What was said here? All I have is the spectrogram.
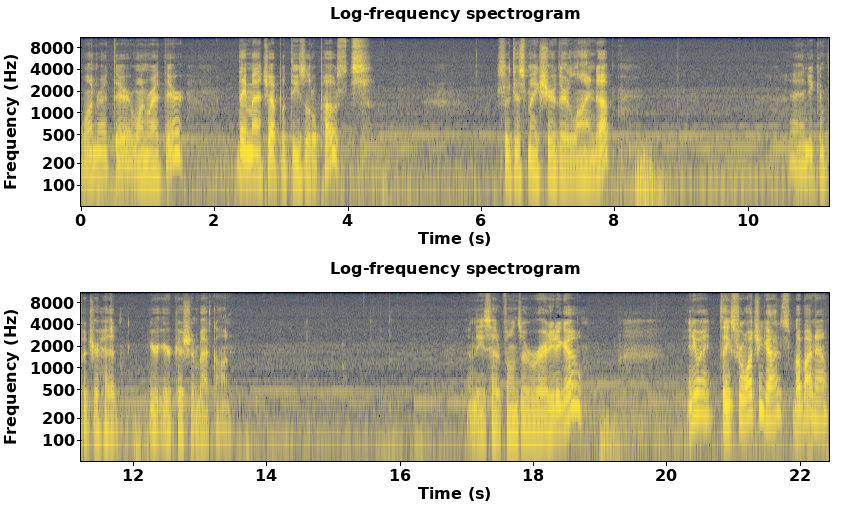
one right there one right there. They match up with these little posts. So just make sure they're lined up. And you can put your head your ear cushion back on. And these headphones are ready to go. Anyway thanks for watching guys. Bye bye now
